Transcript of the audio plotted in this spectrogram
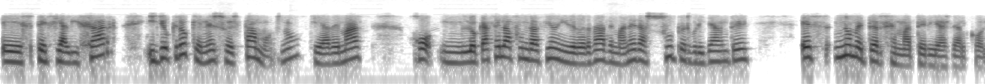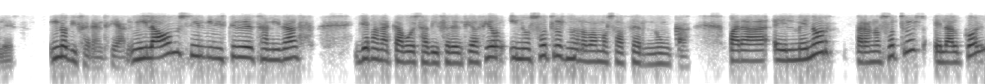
eh, especializar y yo creo que en eso estamos no que además lo que hace la fundación y de verdad de manera súper brillante es no meterse en materias de alcoholes no diferencia. Ni la OMS ni el Ministerio de Sanidad llevan a cabo esa diferenciación y nosotros no lo vamos a hacer nunca. Para el menor, para nosotros, el alcohol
